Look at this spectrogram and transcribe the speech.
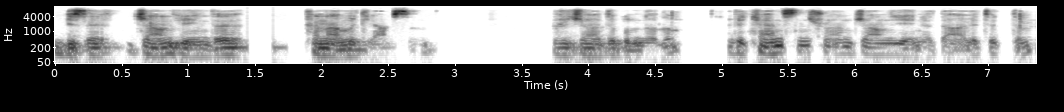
bize canlı yayında kanallık yapsın. Ricada bulunalım. Ve kendisini şu an canlı yayına davet ettim.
